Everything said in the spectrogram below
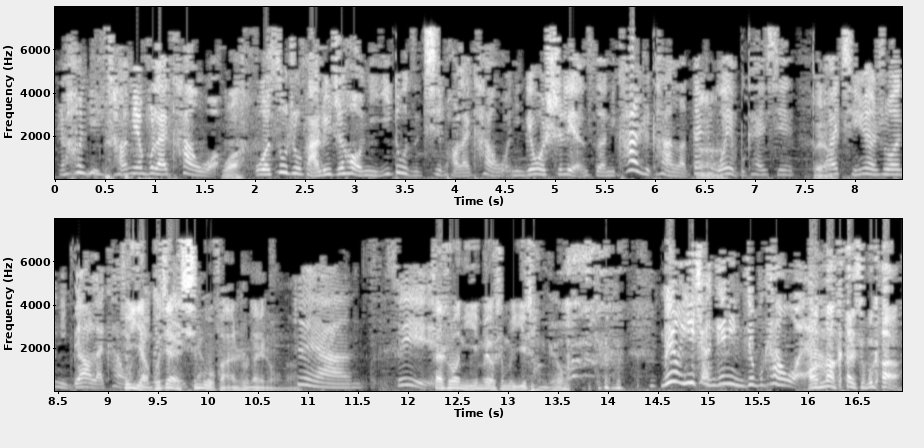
然后你常年不来看我，我我诉诸法律之后，你一肚子气跑来看我，你给我使脸色，你看是看了，但是我也不开心，对啊、我还情愿说你不要来看我，就眼不见心不烦是那种的。对啊，所以再说你没有什么遗产给我，没有遗产给你，你就不看我呀？哦，那看什么看？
